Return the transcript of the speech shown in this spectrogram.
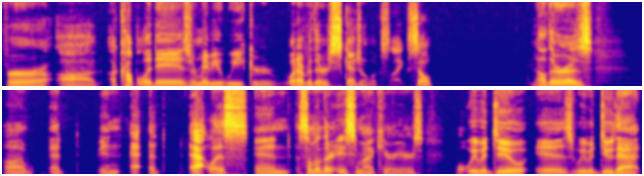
for uh, a couple of days or maybe a week or whatever their schedule looks like. So now there is uh, at in at Atlas and some of their ACMI carriers, what we would do is we would do that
